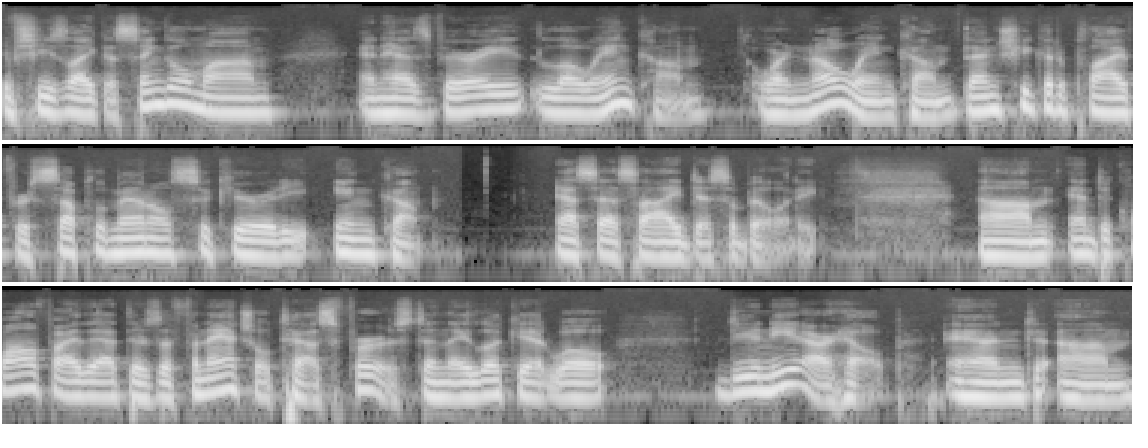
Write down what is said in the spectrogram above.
if she's like a single mom and has very low income or no income then she could apply for supplemental security income ssi disability um, and to qualify that there's a financial test first and they look at well do you need our help and um,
